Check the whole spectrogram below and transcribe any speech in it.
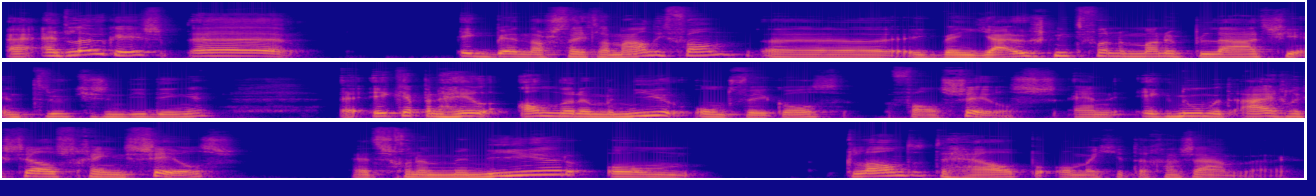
Uh, en het leuke is, uh, ik ben daar steeds helemaal niet van. ik ben juist niet van de manipulatie en trucjes en die dingen. ik heb een heel andere manier ontwikkeld van sales. En ik noem het eigenlijk zelfs geen sales. Het is gewoon een manier om klanten te helpen om met je te gaan samenwerken.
